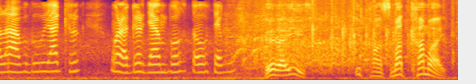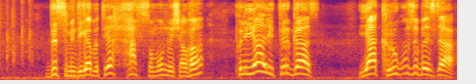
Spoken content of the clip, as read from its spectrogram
алла бугу як мора гирдам бухтофтебу э раис и пансмат камай? Ду сими дига бите ҳафт сомон мешава? Пули як литр газ. Як круг узу безда.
